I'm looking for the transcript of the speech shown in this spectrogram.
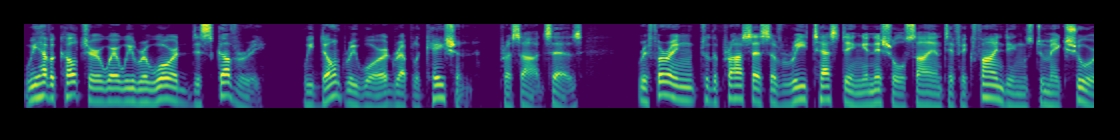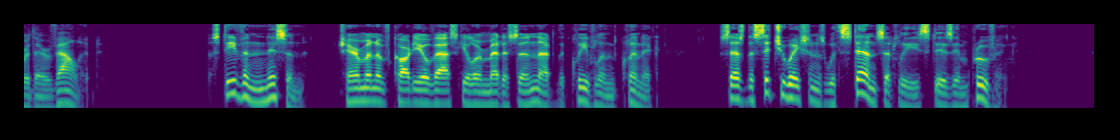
We have a culture where we reward discovery, we don't reward replication, Prasad says, referring to the process of retesting initial scientific findings to make sure they're valid. Stephen Nissen, chairman of cardiovascular medicine at the Cleveland Clinic, says the situations with stents, at least, is improving.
